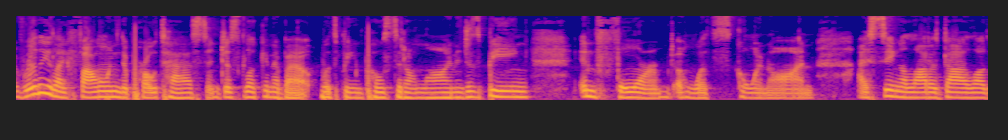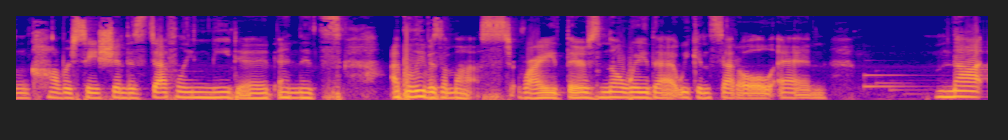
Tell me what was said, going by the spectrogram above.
really, like following the protests and just looking about what's being posted online and just being informed on what's going on. I seeing a lot of dialogue and conversation that's definitely needed, and it's, I believe, is a must, right? There's no way that we can settle and not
